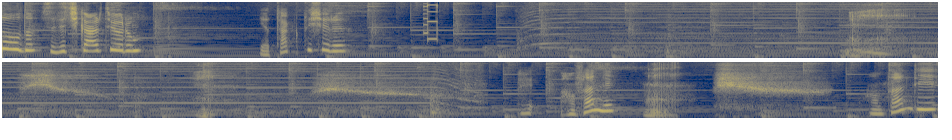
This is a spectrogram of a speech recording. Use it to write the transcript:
Doldu. Sizi çıkartıyorum. Yatak dışarı. E, hanımefendi. hanımefendi.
